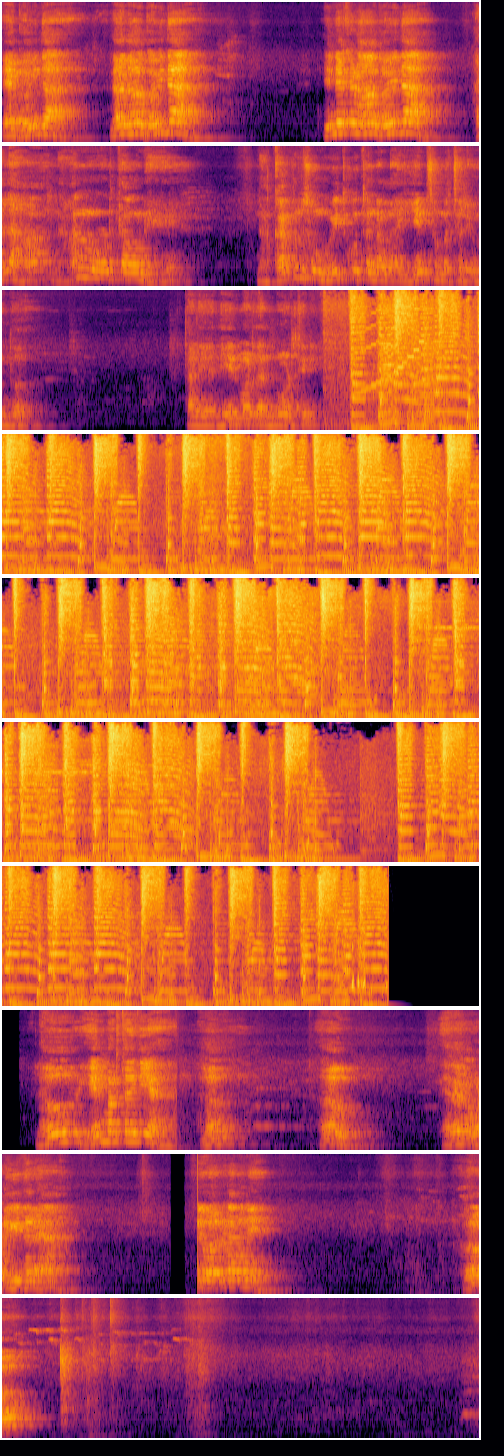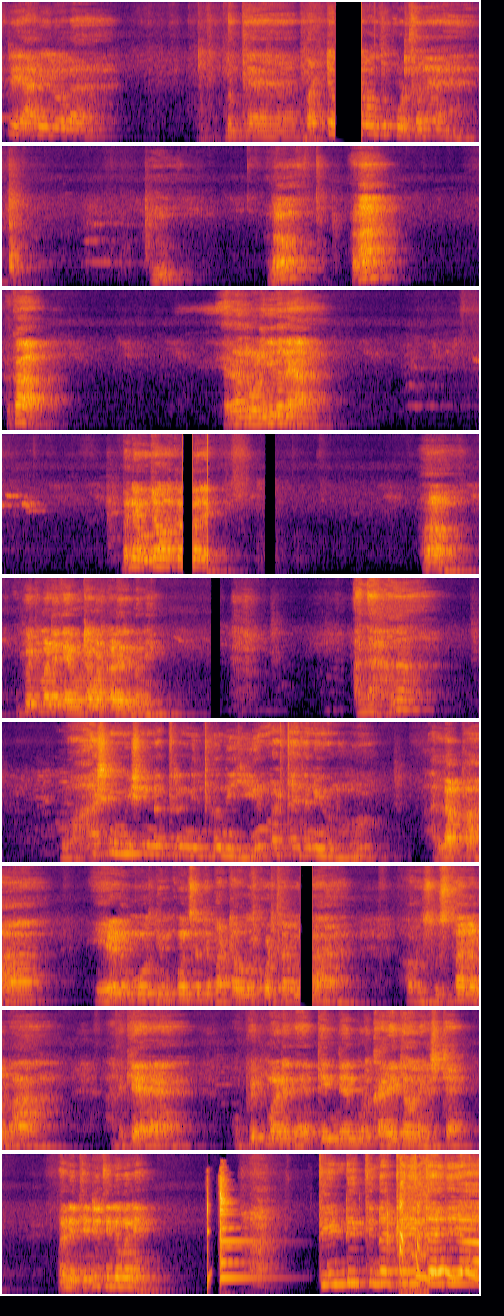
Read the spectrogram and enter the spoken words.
ಏ, ಗೋವಿಂದ. ನಾನು ಗೋವಿಂದ. ನಿನ್ನೆ ಕಣ, ಗೋವಿಂದ. ಅಲ್ಲ ನಾನು ನೋಡ್ತಾವನೆ ನಾ ಕರೆದ್ರು ಸುಮ್ಮನೆ ಒಯ್ದು ಕೂತಾನಲ್ಲ, ಏನು ಸಮಾಚಾರ ಒಂದು ತಾಳಿ, ಅದೇನು ಮಾಡ್ದ ನೋಡ್ತೀನಿ. ಹಲೋ ಏನು ಮಾಡ್ತಾ ಇದೀಯಾ? ಹಲೋ ಹಲೋ ಯಾರು ಒಳಗಿದ್ದಾನೆ ಹೊರಗಡೆ ಬನ್ನಿ. ಹಲೋ ಯಾರು ಇಲ್ವಲ್ಲ? ಮತ್ತೆ ಬಟ್ಟೆ ಕೊಡ್ತಾರೆ. ಹ್ಞೂ ಹಲೋ ಅಣ್ಣ? ಅಕ್ಕ? ಯಾರಾದರೂ ಒಳಗಿದ್ದಾರೆ? ಬನ್ನಿ, ಊಟ ಮಾಡ್ಕೊಳ್ಳಿ. ಹಾಂ, ಉಪ್ಪಿಟ್ಟು ಮಾಡಿದೆ ಊಟ ಮಾಡ್ಕೊಳ್ಳಿ ಬನ್ನಿ. ಅಲ್ಲ ವಾಷಿಂಗ್ ಮಿಷಿನ್ ಹತ್ರ ನಿಂತ್ಕೊಂಡು ಏನು ಮಾಡ್ತಾ ಇದ್ದಾನೆ ಇವನು? ಅಲ್ಲಪ್ಪ ಎರಡು ಮೂರು ದಿನಕ್ಕೊಂದ್ಸತಿ ಬಟ್ಟೆ ಒಗೆದು ಕೊಡ್ತಾರಲ್ಲ, ಅವರು ಸುಸ್ತಾಗಲ್ವಾ? ಅದಕ್ಕೆ ಉಪ್ಪಿಟ್ಟು ಮಾಡಿದೆ ತಿಂಡಿ ಅಂದ್ಬಿಟ್ಟು ಕರೀತಾವನೆ ಅಷ್ಟೇ. ಬನ್ನಿ, ತಿಂಡಿ ತಿನ್ನು, ಬನ್ನಿ. ತಿಂಡಿ ತಿನ್ನ ಕರೀತಾ ಇದೆಯಾ?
